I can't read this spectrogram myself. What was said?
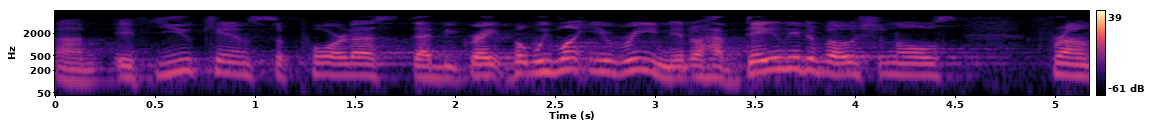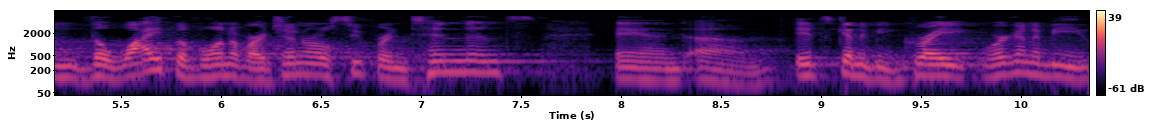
um, if you can support us, that'd be great. But we want you reading. It'll have daily devotionals from the wife of one of our general superintendents, and um, it's going to be great. We're going to be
